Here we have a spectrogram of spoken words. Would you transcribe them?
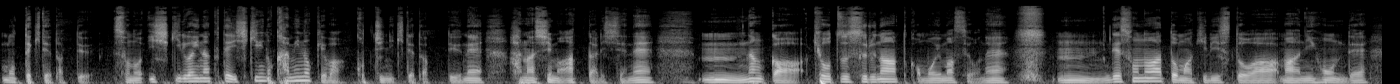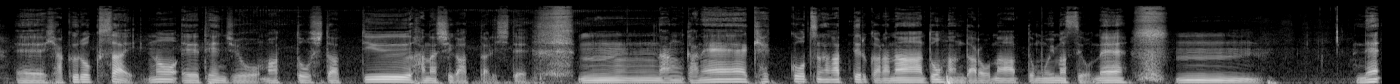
持ってきてたっていう。その石切りはいなくて、石切りの髪の毛はこっちに来てたっていうね、話もあったりしてね。うん、なんか共通するなとか思いますよね。うん。で、その後、まあ、キリストは、まあ、日本で、えー106歳の、えー天寿を全うしたっていう話があったりして、うーん、なんかね、結構繋がってるからな、どうなんだろうなって思いますよね。うーん。ね、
